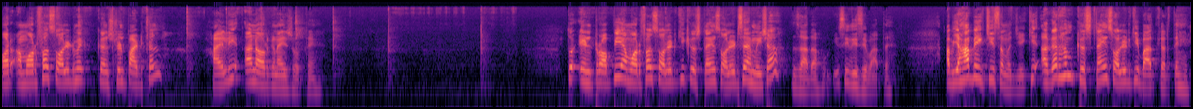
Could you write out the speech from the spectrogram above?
और अमॉर्फस सॉलिड में कंस्टिट्यूंट पार्टिकल हाईली अनऑर्गेनाइज होते हैं। तो इंट्रॉपी अमॉर्फस सॉलिड की क्रिस्टलाइन सॉलिड से हमेशा ज़्यादा होगी। सीधी सी बात है। अब यहाँ पे एक चीज़ समझिए कि अगर हम क्रिस्टलाइन सॉलिड की बात करते हैं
